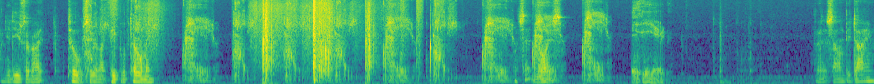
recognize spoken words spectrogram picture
I need to use the right tools here, like people have told me. What's that noise? Is that zombie dying?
